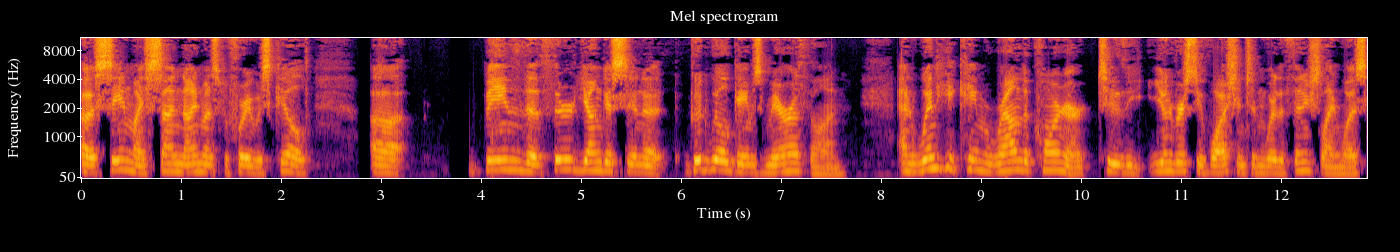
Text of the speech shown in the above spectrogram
uh, seeing my son nine months before he was killed, uh, being the third youngest in a Goodwill Games marathon. And when he came around the corner to the University of Washington, where the finish line was,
